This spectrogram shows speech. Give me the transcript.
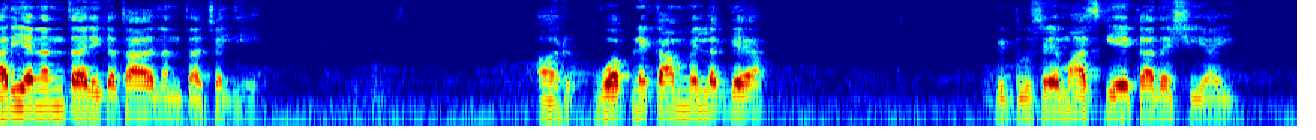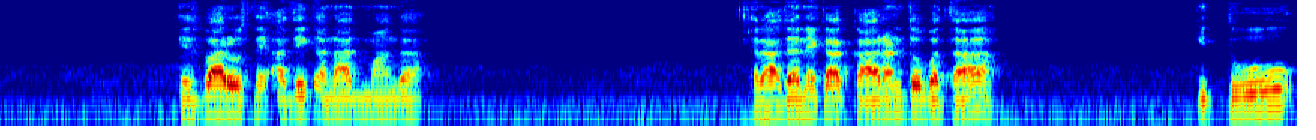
हरि अनंत, हरि कथा अनंता चलिए। और वो अपने काम में लग गया। फिर दूसरे मास की एकादशी आई। इस बार उसने अधिक अनाज मांगा। राजा ने कहा, कारण तो बता कि तू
